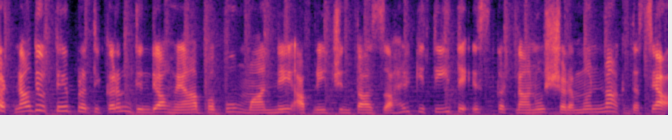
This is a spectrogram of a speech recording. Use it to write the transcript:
ਘਟਨਾ ਦੇ ਉੱਤੇ ਪ੍ਰਤੀਕਰਮ ਦਿੰਦਿਆਂ ਹੋਇਆਂ ਬੱਬੂ ਮਾਨ ਨੇ ਆਪਣੀ ਚਿੰਤਾ ਜ਼ਾਹਿਰ ਕੀਤੀ ਤੇ ਇਸ ਘਟਨਾ ਨੂੰ ਸ਼ਰਮਨਾਕ ਦੱਸਿਆ।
